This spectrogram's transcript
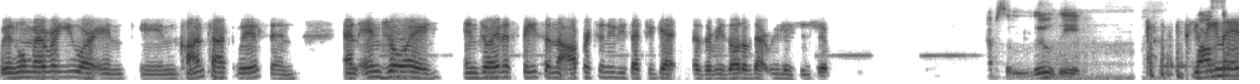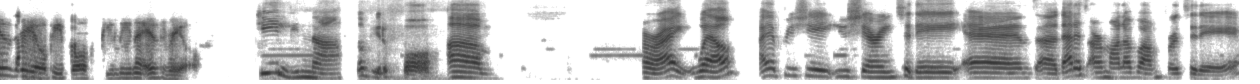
with whomever you are in in contact with, and and enjoy enjoy the space and the opportunities that you get as a result of that relationship. Absolutely. Pilina is real, people. Pilina is real. Kilina. So beautiful. Um, all right. Well, I appreciate you sharing today. And uh, that is our mana bomb for today.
